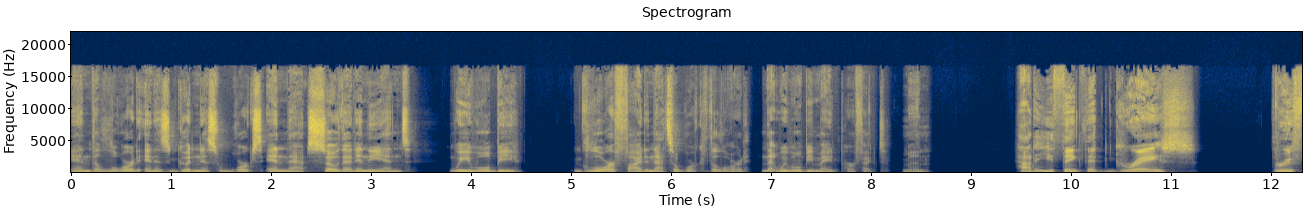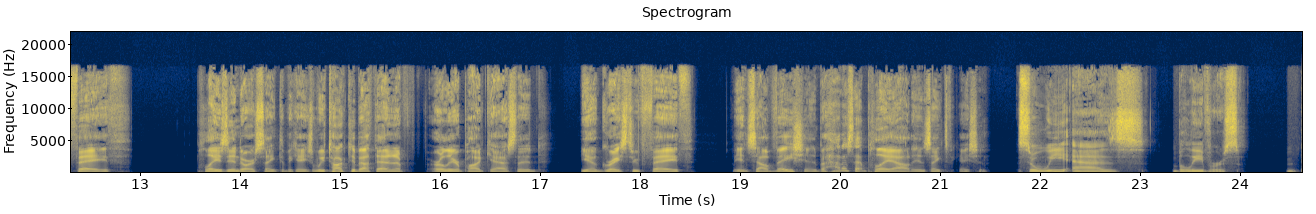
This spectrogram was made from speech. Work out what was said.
And the Lord, in his goodness, works in that so that in the end, we will be glorified. And that's a work of the Lord, that we will be made perfect. Amen. How do you think that grace through faith plays into our sanctification? We talked about that in an earlier podcast that, you know, grace through faith in salvation, but how does that play out in sanctification? So, we as believers,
